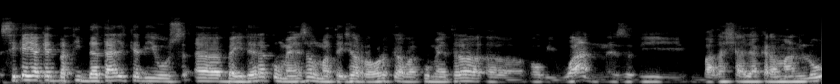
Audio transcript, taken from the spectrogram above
Sí que hi ha aquest petit detall que dius eh, Vader ha comès el mateix error que va cometre eh, Obi-Wan. És a dir, va deixar allà cremant-lo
